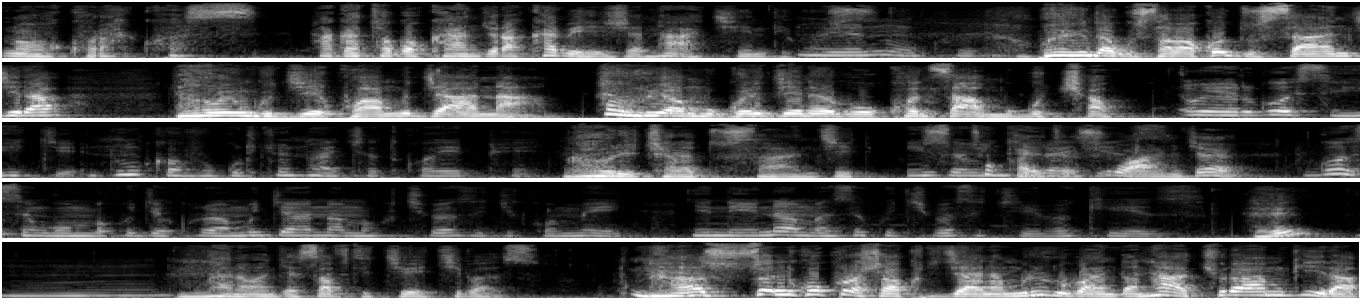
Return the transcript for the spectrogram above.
nuko urakoze agatogo kanjye urakabihije nta kindi gusa. Ni wenda gusaba ko dusangira nawe ngo ugiye kwa mujyanama. Uriya mugore ugene uko nzamugucaho. Oya rwose hige ntukavuge utyo ntacyo atwaye pe. Ngaho uricara dusangire tukahita si wanjye rwose ngomba kujya kureba mujyanama ku kibazo gikomeye. Nkeneye inama ze ku kibazo kireba keza he? Mm. umwana wanjye ase afite ikihe kibazo. Nta soni koko urashaka kujyana muri rubanda ntacyo urambwira.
